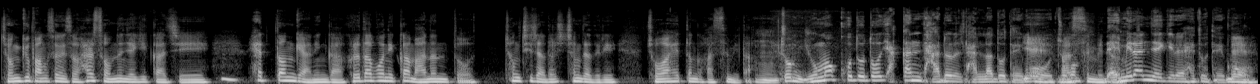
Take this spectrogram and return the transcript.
정규 방송에서 할 수 없는 얘기까지 음. 했던 게 아닌가. 그러다 보니까 많은 또 청취자들, 시청자들이 좋아했던 것 같습니다. 음, 좀 유머 코드도 약간 다를 달라도 되고 예, 조금 맞습니다. 내밀한 얘기를 해도 되고 네.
